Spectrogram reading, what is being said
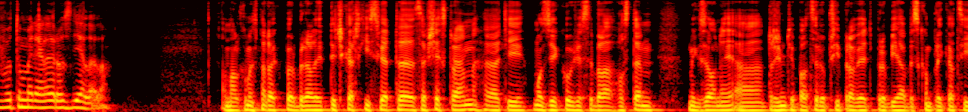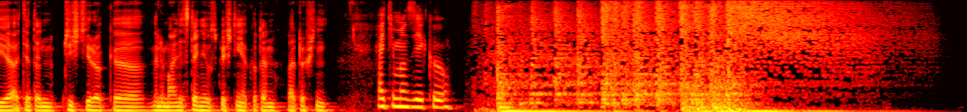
uh, o tu medaili rozdělila. A Malko, my jsme tak probrali tyčkařský svět eh, ze všech stran. Já ti moc děkuji, že jsi byla hostem Mixzony a držím tě palce do přípravy, ať probíhá bez komplikací a ať je ten příští rok eh, minimálně stejně úspěšný jako ten letošní. Já ti moc děkuji.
